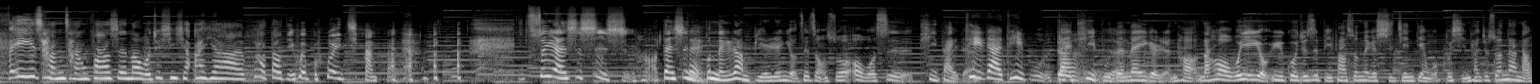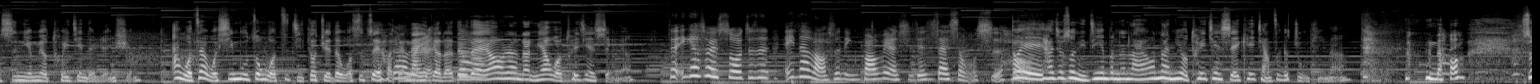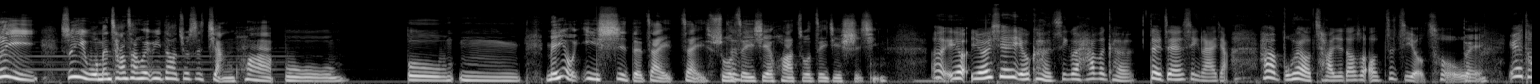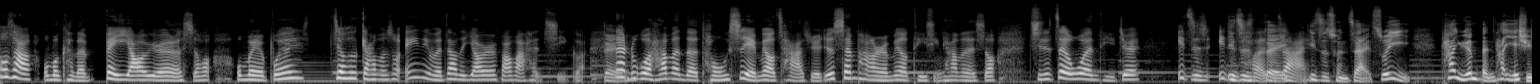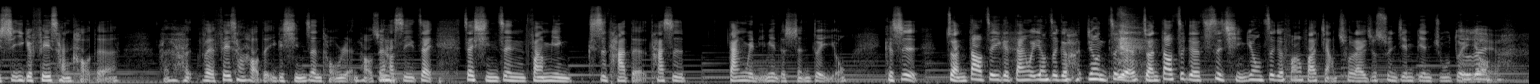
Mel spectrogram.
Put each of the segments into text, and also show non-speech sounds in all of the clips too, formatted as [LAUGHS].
非常常发生哦。我就心想，哎呀，话到底会不会讲啊？[LAUGHS] 虽然是事实哈，但是你不能让别人有这种说哦，我是替代的，替代替补对替补的那一个人哈。然后我也有遇过，就是比方说那个时间点我不行，他就说那老师你有没有推荐的人选啊？我在我心目中我自己都觉得我是最好的那一个了，对不对？然后让那你要我推荐谁呢？对，应该会说就是哎，那老师您方便的时间是在什么时候？对，他就说你今天不能来哦，那你有推荐谁可以讲这个主题呢？[LAUGHS] 然后所以所以我们常常会遇到就是讲话不。不，嗯，没有意识的在在说这些话，做这件事情。呃，有有一些有可能是因为他们可能对这件事情来讲，他们不会有察觉到说哦自己有错误。对，因为通常我们可能被邀约的时候，我们也不会就是跟他们说，哎，你们这样的邀约方法很奇怪。对。那如果他们的同事也没有察觉，就是身旁人没有提醒他们的时候，其实这个问题就会一直一直存在，一直存在。所以他原本他也许是一个非常好的。很很非非常好的一个行政同仁哈，所以他是在在行政方面是他的他是单位里面的神队友。可是转到这一个单位，用这个用这个转到这个事情，用这个方法讲出来，就瞬间变猪队友。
